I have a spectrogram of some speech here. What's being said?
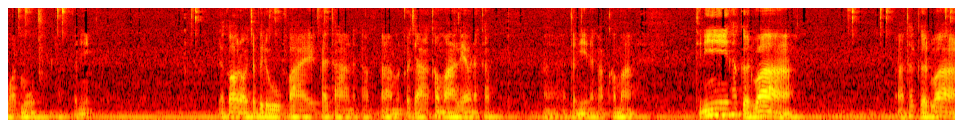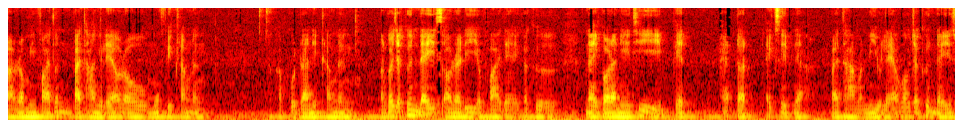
was move ตัวนี้ แล้วก็เราจะไปดูไฟล์ปลายทางนะครับอ่ามันก็จะเข้ามาแล้วนะครับอ่าตัวนี้นะครับเข้ามา ทีนี้ถ้าเกิดว่าอ่าถ้าเกิดว่าเรามีไฟล์ต้นปลายทางอยู่แล้วเรา move อีกครั้งหนึ่งนะครับกด run อีกครั้งหนึ่ง มันก็จะขึ้น there is already a file there ก็คือในกรณีที่ page pad exit เนี่ย ปลายทางมันมีอยู่แล้วก็จะขึ้น there is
